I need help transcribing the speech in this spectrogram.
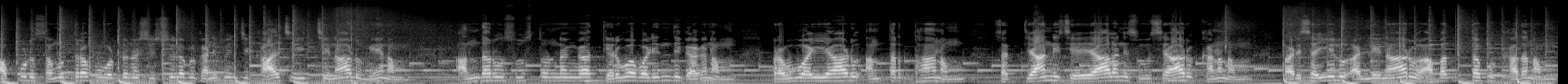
అప్పుడు సముద్రపు ఒడ్డున శిష్యులకు కనిపించి కాల్చి ఇచ్చినాడు మేనం. అందరూ చూస్తుండగా తెరువబడింది గగనం. ప్రభు అయ్యాడు అంతర్ధానం. సత్యాన్ని చేయాలని చూశారు ఖననం. పరిశయ్యులు అల్లినారు అబద్ధపు కథనం.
